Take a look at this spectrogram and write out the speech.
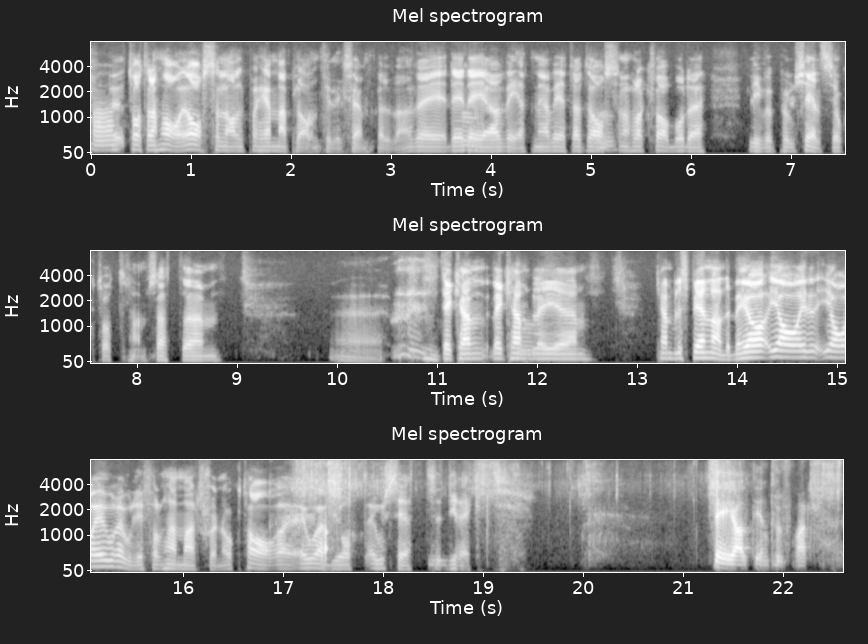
ja. Tottenham har ju Arsenal på hemmaplan till exempel. Va? Det, det är mm. det jag vet. Men jag vet att mm. Arsenal mm. har kvar både Liverpool, Chelsea och Tottenham. Så att um, Eh, det kan, det kan, mm. bli, eh, kan bli spännande, men jag, jag, jag är orolig för den här matchen och tar eh, oavgjort osett direkt. Det är ju alltid en tuff match.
